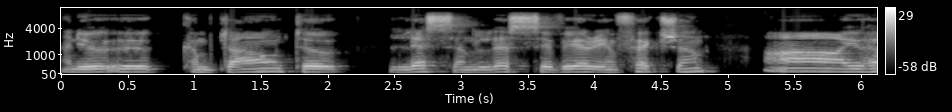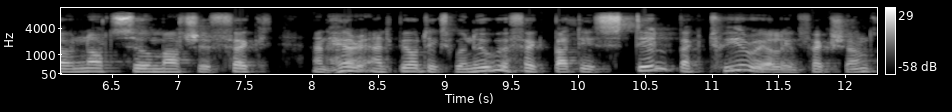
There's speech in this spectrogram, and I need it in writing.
and you uh, come down to less and less severe infection. Ah, you have not so much effect. And here antibiotics will no effect, but it's still bacterial infections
